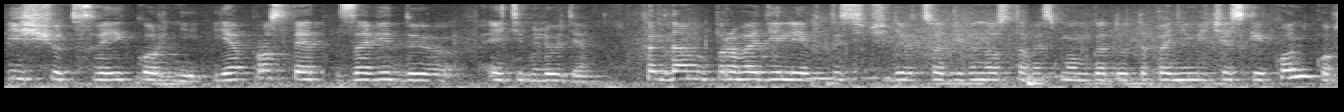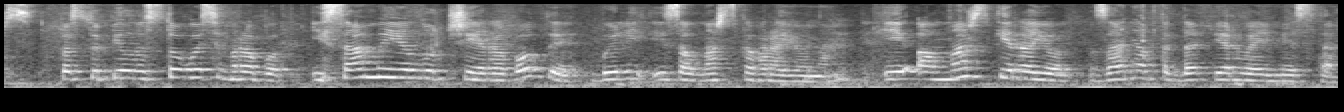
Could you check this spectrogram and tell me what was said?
ищут свои корни. Я просто завидую этим людям. Когда мы проводили в 1998 году топонимический конкурс, поступило 108 работ. И самые лучшие работы были из Алнашского района. И Алнашский район занял тогда первое место.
